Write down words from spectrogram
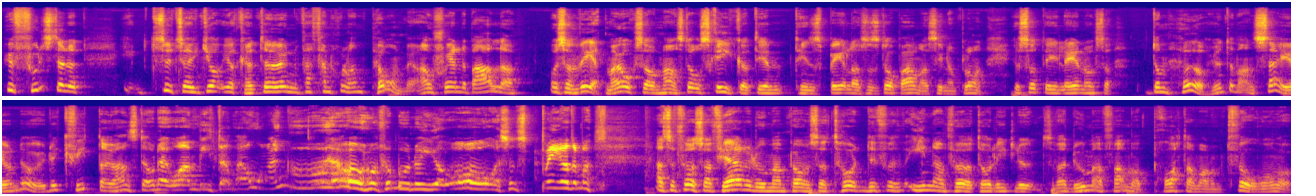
hur fullständigt... Jag, jag kan inte... Vad fan håller han på med? Han skällde på alla. Och sen vet man ju också om han står och skriker till en, till en spelare som står på andra sidan plan. Jag sa till Lena också. De hör ju inte vad han säger ändå. Det kvittar ju. Han står där och han viftar. Förbundet, ja, och så springer de. Alltså först var fjärdedomaren på honom så du får innanför ta lite lugnt. Så var domaren framme och pratade med honom två gånger.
